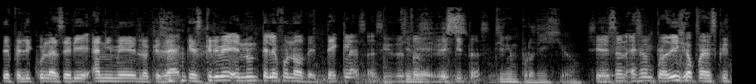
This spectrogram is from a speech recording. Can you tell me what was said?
de película, serie, anime, lo que sea, que escribe en un teléfono de teclas, así de estos Tiene, es- viejitos. tiene un prodigio. Sí, es un, es un prodigio para, escri-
